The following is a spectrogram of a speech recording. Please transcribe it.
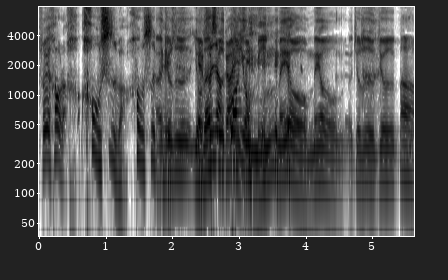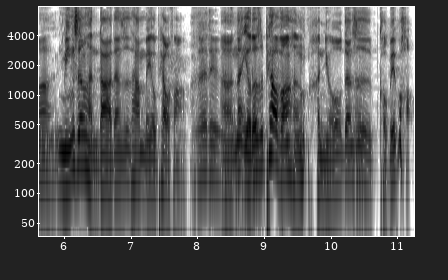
所以后来后后世吧，后世呃，就是有的是光有名没有没有，就是就是嗯名声很大，但是他没有票房。对对对，啊、那有的是票房很很牛，但是口碑不好。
